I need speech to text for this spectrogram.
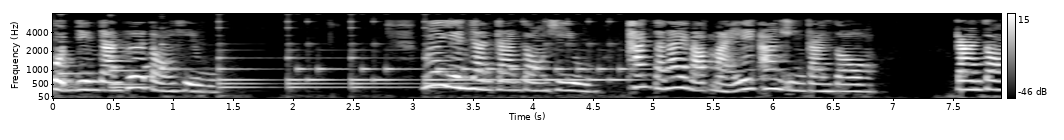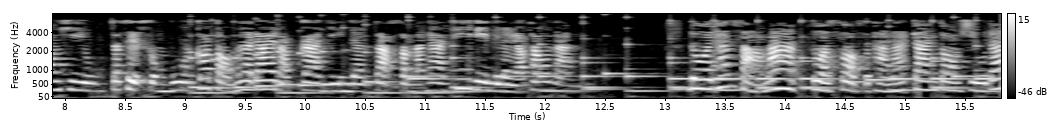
กดยืนยันเพื่อจองคิว เมื่อยืนยันการจองคิว ท่านจะได้รับหมายเลขอ้างอิงการจอง การจองคิวจะเสร็จสมบูรณ์ก็ต่อเมื่อได้รับการยืนยันจากสำนักงานที่ดินแล้วเท่านั้น โดยท่านสามารถตรวจสอบสถานะการจองคิวได้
